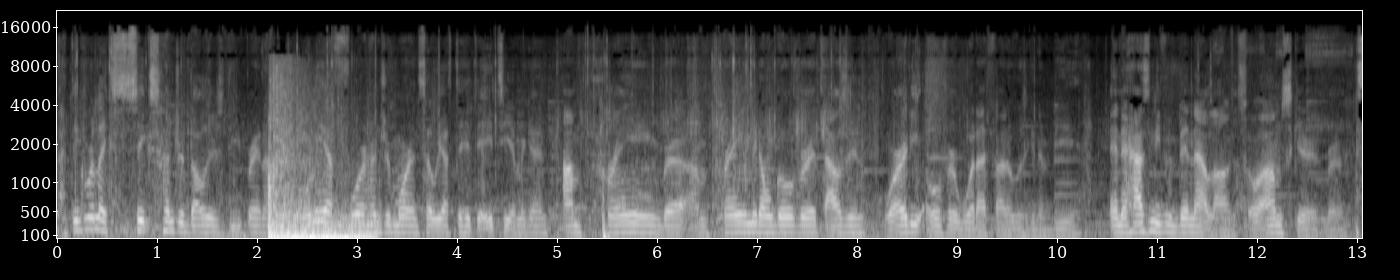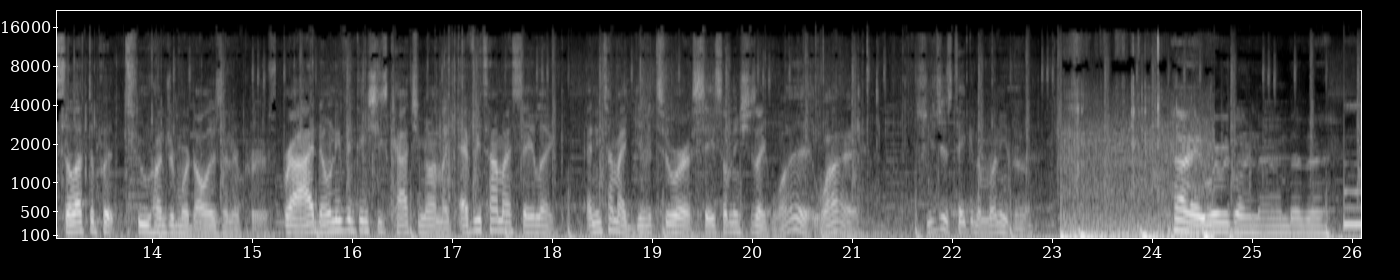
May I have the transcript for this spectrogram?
I think we're like $600 deep right now. We only have 400 more until we have to hit the ATM again. I'm praying, bro. I'm praying we don't go over a thousand. We're already over what I thought it was gonna be. And it hasn't even been that long, so I'm scared, bro. Still have to put 200 more dollars in her purse. Bro, I don't even think she's catching on. Like every time I say like, anytime I give it to her or say something, she's like, what, why? She's just taking the money though. All right, where we going now, baby?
